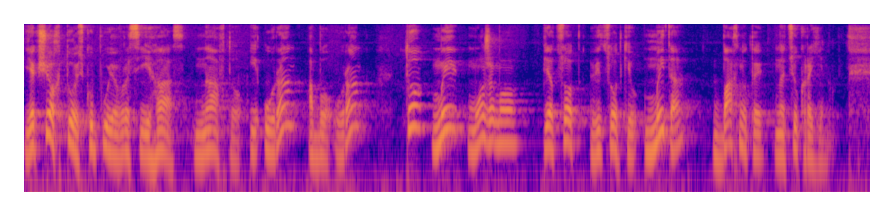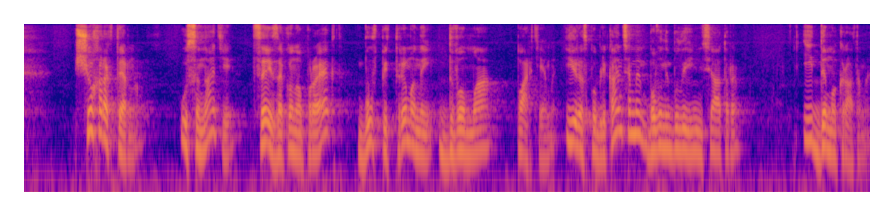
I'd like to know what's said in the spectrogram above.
Якщо хтось купує в Росії газ, нафту і уран або уран, то ми можемо 500% мита бахнути на цю країну. Що характерно, у Сенаті цей законопроект був підтриманий двома партіями і республіканцями, бо вони були ініціатори, і демократами.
